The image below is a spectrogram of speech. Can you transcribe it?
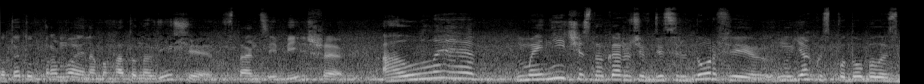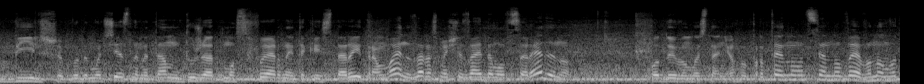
Проте тут трамваї набагато новіші, станцій більше. Але мені, чесно кажучи, в Дюссельдорфі ну якось подобалось більше. Будемо чесними, там дуже атмосферний такий старий трамвай. Ну зараз ми ще зайдемо всередину, подивимось на нього. Проте ну це нове. Воно, от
